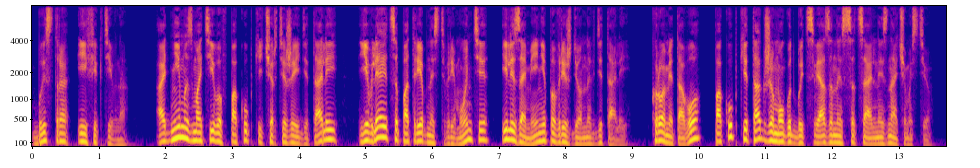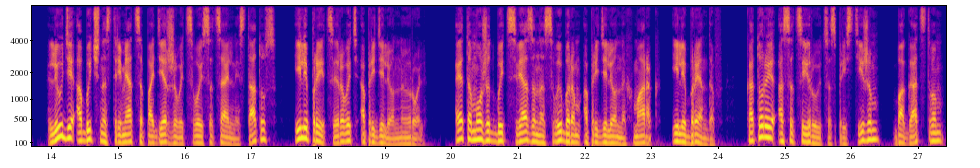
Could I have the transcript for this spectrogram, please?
быстро и эффективно. Одним из мотивов покупки чертежей деталей является потребность в ремонте или замене поврежденных деталей. Кроме того, покупки также могут быть связаны с социальной значимостью. Люди обычно стремятся поддерживать свой социальный статус или проецировать определенную роль. Это может быть связано с выбором определенных марок или брендов, которые ассоциируются с престижем, богатством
